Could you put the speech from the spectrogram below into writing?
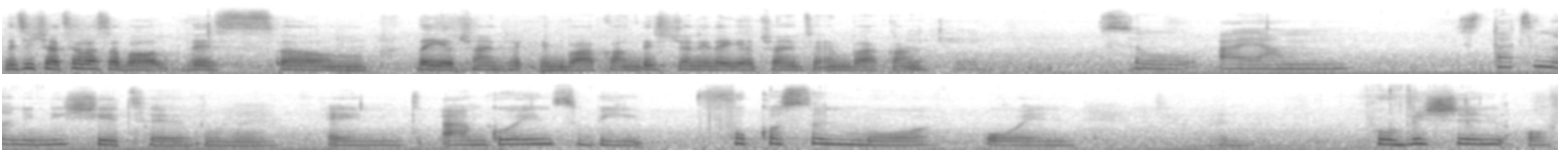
Letitia, tell us about this um, that you're trying to embark on, this journey that you're trying to embark on. Okay. So I am starting an initiative and I'm going to be focusing more on provision of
